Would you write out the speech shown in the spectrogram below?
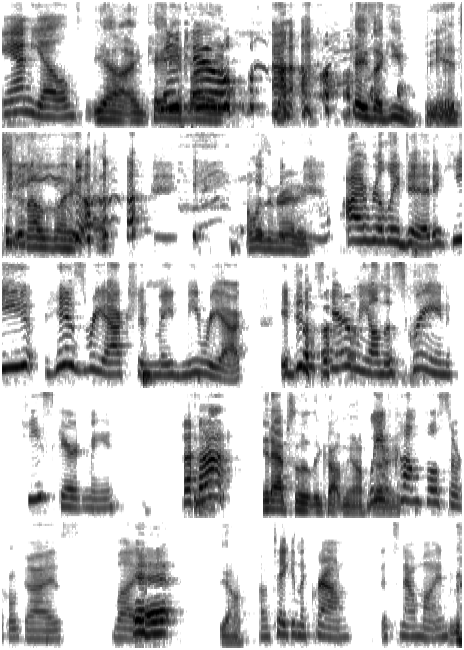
and yelled. Yeah, and Me Katie's like. And Katie's like, you bitch. And I was like, I wasn't ready. I really did. He his reaction made me react. It didn't scare me on the screen. He scared me. It absolutely caught me off We've guard. come full circle, guys. Like yeah. I'm taking the crown. It's now mine.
